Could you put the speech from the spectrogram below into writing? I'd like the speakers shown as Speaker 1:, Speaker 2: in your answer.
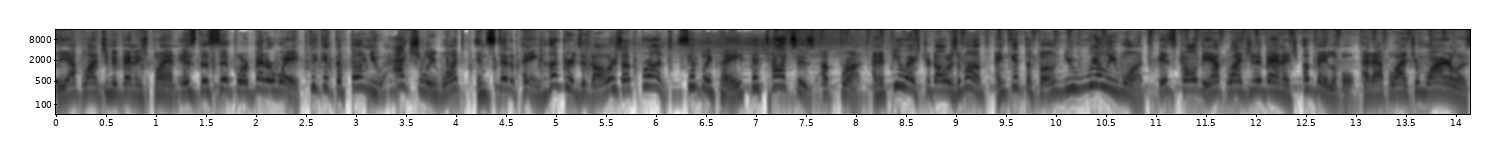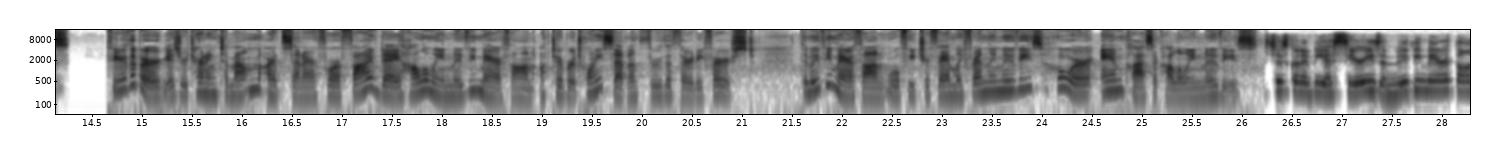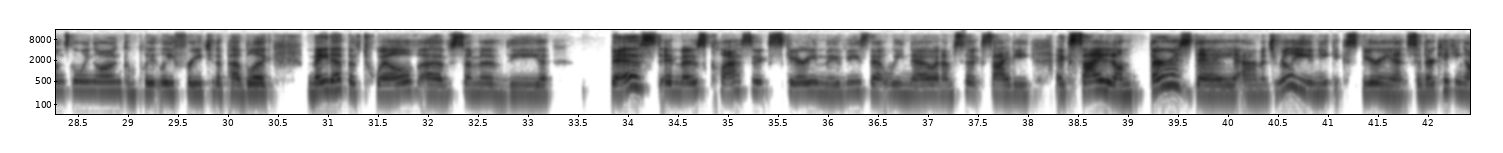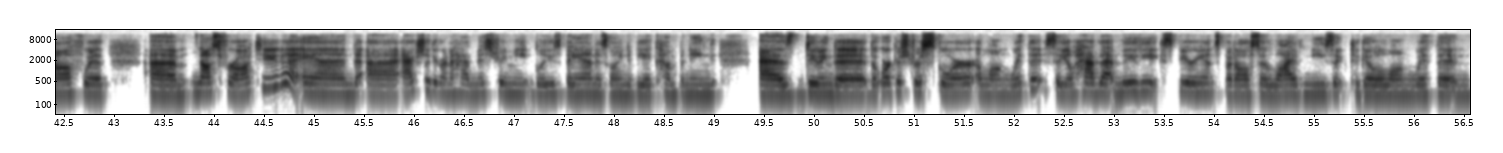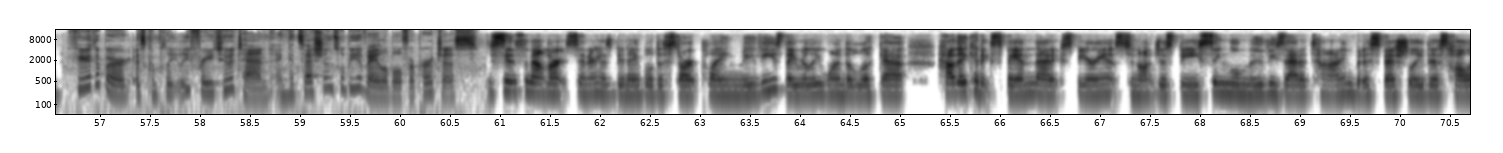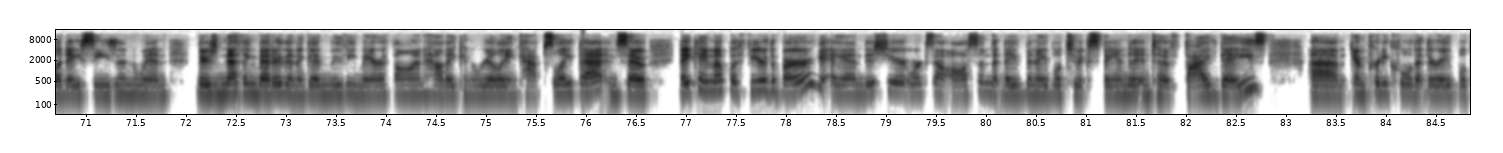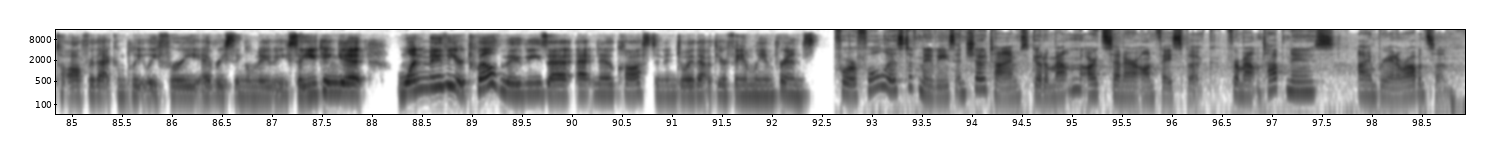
Speaker 1: The Appalachian Advantage plan is the simpler, better way to get the phone you actually want instead of paying hundreds of dollars up front. Simply pay the taxes up front and a few extra dollars a month and get the phone you really want. It's called the Appalachian Advantage, available at Appalachian Wireless.
Speaker 2: Fear the Burg is returning to Mountain Arts Center for a five day Halloween movie marathon October 27th through the 31st. The movie marathon will feature family friendly movies, horror, and classic Halloween movies.
Speaker 3: It's just going to be a series of movie marathons going on, completely free to the public, made up of 12 of some of the best and most classic scary movies that we know and i'm so excited excited on thursday. Um, it's really a unique experience. So they're kicking off with um, nosferatu and uh, actually they're going to have mystery meat blues band is going to be accompanying as doing the the orchestra score along with it. So you'll have that movie experience but also live music to go along with it and
Speaker 2: fear the burg is completely free to attend and concessions will be available for purchase.
Speaker 3: Since the mountain arts center has been able to start playing movies they really wanted to look at how they could expand that experience to not just be single movies at a time but especially this holiday season when there's nothing better than a good movie marathon how they can really encapsulate that and so they came up with fear the burg and this year it works out awesome that they've been able to expand it into five days. Um, and pretty cool that they're able to offer that completely free every single movie. So you can get one movie or 12 movies at, at no cost and enjoy that with your family and friends.
Speaker 2: For a full list of movies and showtimes, go to Mountain Arts Center on Facebook. For Mountaintop News, I'm Brianna Robinson.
